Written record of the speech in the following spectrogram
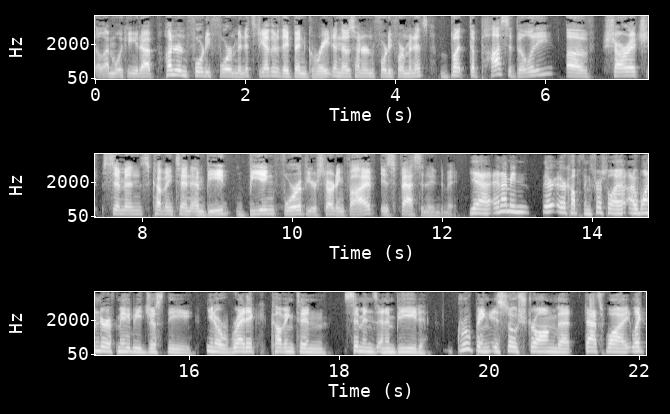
I'm looking it up, 144 minutes together. They've been great in those 144 minutes. But the possibility of Saric, Simmons, Covington, and Embiid being four of your starting five is fascinating to me. Yeah, and I mean, there, there are a couple things. First of all, I, I wonder if maybe just the, you know, Redick, Covington, Simmons, and Embiid grouping is so strong that that's why, like,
